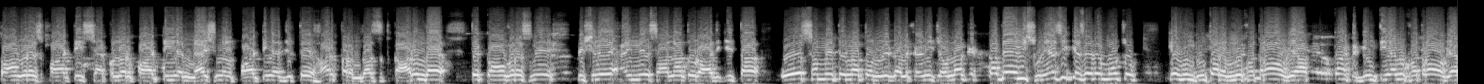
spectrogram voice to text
ਕਾਂਗਰਸ ਪਾਰਟੀ ਸੈਕੂਲਰ ਪਾਰਟੀ ਹੈ ਨੈਸ਼ਨਲ ਪਾਰਟੀ ਹੈ ਜਿੱਥੇ ਹਰ ਧਰਮ ਦਾ ਸਤਿਕਾਰ ਹੁੰਦਾ ਤੇ ਕਾਂਗਰਸ ਨੇ ਪਿਛਲੇ ਇੰਨੇ ਸਾਲਾਂ ਤੋਂ ਰਾਜ ਕੀਤਾ ਉਸ ਸਮੇਂ ਤੇ ਮੈਂ ਤੁਹਾਨੂੰ ਇਹ ਗੱਲ ਕਹਿਣੀ ਚਾਹੁੰਦਾ ਕਿ ਕਦੇ ਵੀ ਸੁਣਿਆ ਸੀ ਕਿਸੇ ਦੇ ਮੂੰਹ ਚੋਂ ਕਿ ਹਿੰਦੂ ਧਰਮ ਨੂੰ ਖਤਰਾ ਹੋ ਗਿਆ ਘੱਟ ਗਿਣਤੀਆਂ ਨੂੰ ਖਤਰਾ ਹੋ ਗਿਆ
